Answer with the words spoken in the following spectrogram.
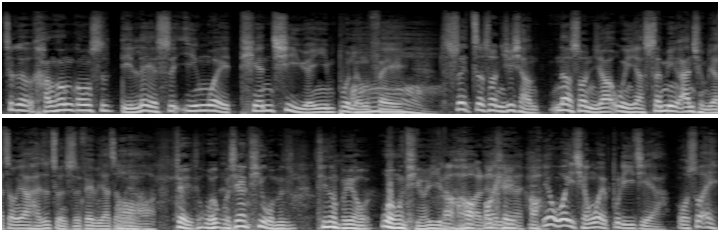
这个航空公司 delay 是因为天气原因不能飞，所以这时候你就想，那时候你就要问一下，生命安全比较重要，还是准时飞比较重要？对我，我现在替我们听众朋友问问题而已了。好，OK，好。因为我以前我也不理解啊，我说，哎，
